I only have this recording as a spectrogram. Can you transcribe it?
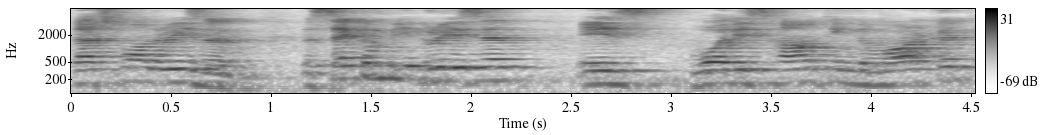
That's one reason. The second big reason is what is haunting the market,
